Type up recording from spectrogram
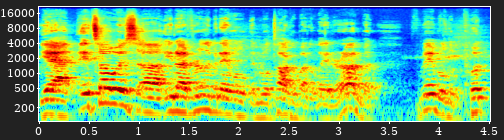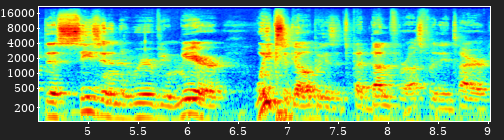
Yeah, it's always uh, you know I've really been able, and we'll talk about it later on, but I'm able to put this season in the rearview mirror weeks ago because it's been done for us for the entire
